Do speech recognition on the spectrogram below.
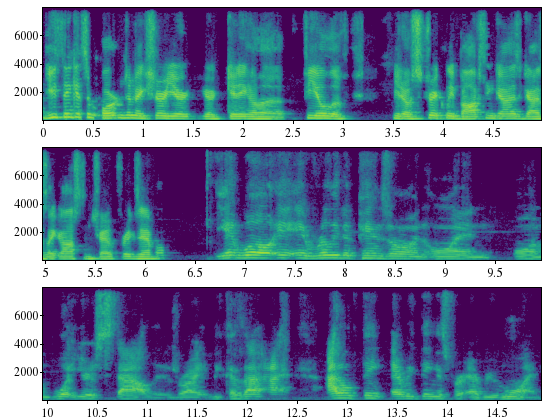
Do you think it's important to make sure you're you're getting a feel of, you know, strictly boxing guys, guys like Austin Trout, for example? Yeah, well, it, it really depends on on on what your style is, right? Because I, I I don't think everything is for everyone.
